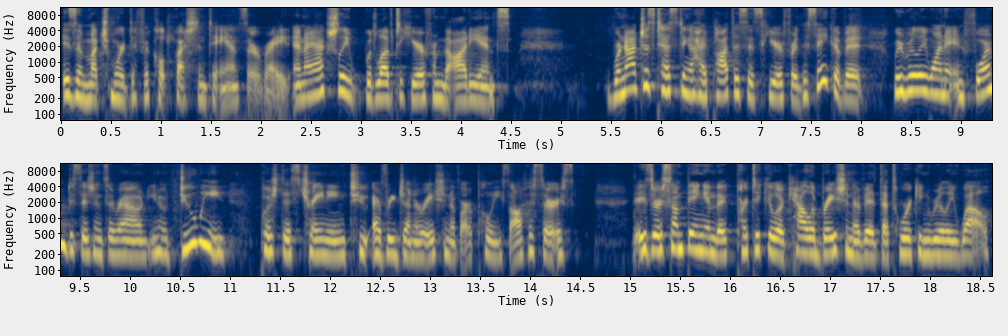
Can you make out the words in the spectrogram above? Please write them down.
is a much more difficult question to answer, right? And I actually would love to hear from the audience. We're not just testing a hypothesis here for the sake of it. We really want to inform decisions around, you know, do we push this training to every generation of our police officers? Is there something in the particular calibration of it that's working really well?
